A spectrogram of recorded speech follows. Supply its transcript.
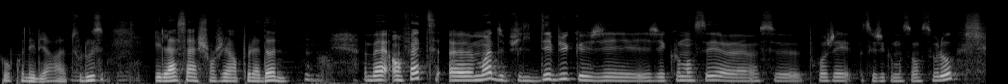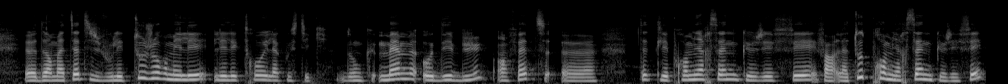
qu'on connaît bien à Toulouse. Et là, ça a changé un peu la donne. bah, en fait, euh, moi, depuis le début que j'ai commencé euh, ce projet, parce que j'ai commencé en solo, euh, dans ma tête, je voulais toujours mêler l'électro et l'acoustique. Donc, même au début, en fait, peut-être les premières scènes que j'ai fait, enfin, la toute première scène que j'ai fait,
